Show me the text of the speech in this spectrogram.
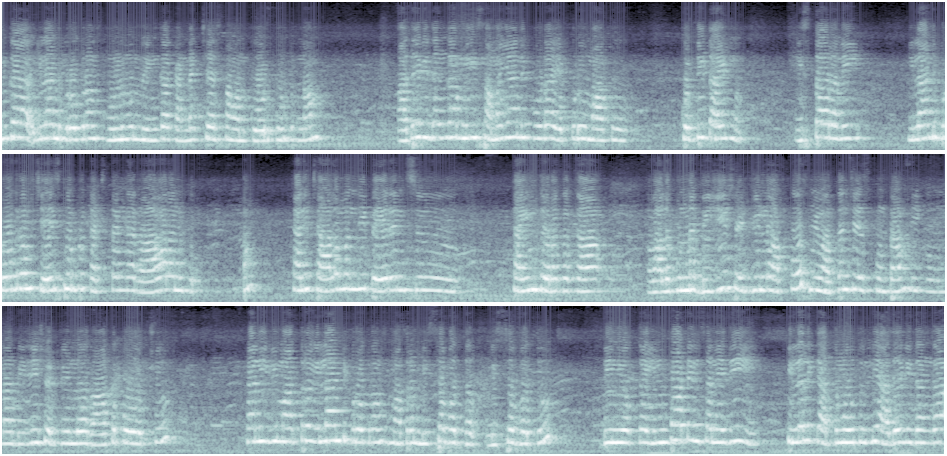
ఇంకా ఇలాంటి ప్రోగ్రామ్స్ ముందు ముందు ఇంకా కండక్ట్ చేస్తామని కోరుకుంటున్నాం. అదేవిధంగా మీ సమయాన్ని కూడా ఎప్పుడు మాకు కొద్ది టైం ఇస్తారని ఇలాంటి ప్రోగ్రామ్స్ చేసినప్పుడు ఖచ్చితంగా రావాలనుకుంటున్నాం. కానీ చాలామంది పేరెంట్స్ టైం దొరకక వాళ్ళకున్న బిజీ షెడ్యూల్లో కోర్స్ మేము అర్థం చేసుకుంటాం. మీకు ఉన్న బిజీ షెడ్యూల్లో రాకపోవచ్చు. కానీ ఇవి మాత్రం ఇలాంటి ప్రోగ్రామ్స్ మాత్రం మిస్ అవ్వద్దు మిస్ అవ్వద్దు. దీని యొక్క ఇంపార్టెన్స్ అనేది పిల్లలకి అర్థమవుతుంది. అదే విధంగా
